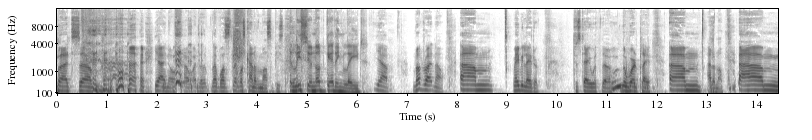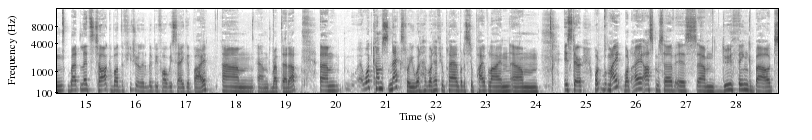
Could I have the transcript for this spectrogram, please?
but um, yeah, I know I, that was that was kind of a masterpiece. At least you're not getting late. Yeah, not right now. Um, maybe later. To stay with the the wordplay, um, I don't know. Um, but let's talk about the future a little bit before we say goodbye um, and wrap that up. Um, what comes next for you? What have, what have you planned? What is your pipeline? Um, is there what my what I asked myself is, um, do you think about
